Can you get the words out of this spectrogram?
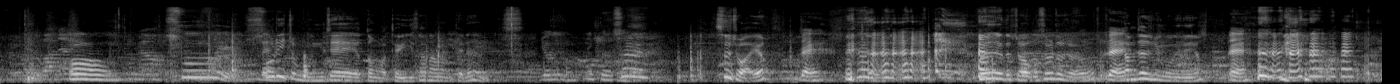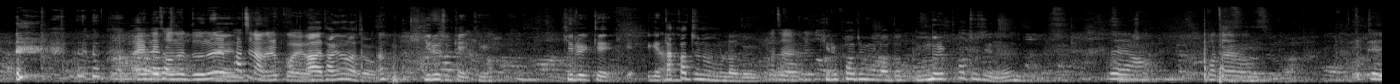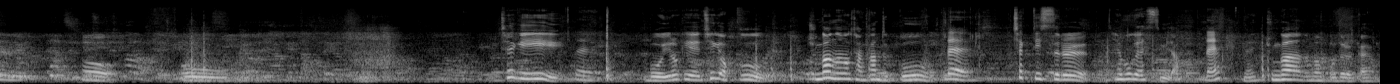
어술 술이 좀 문제였던 것 같아요 이 사람한테는. 그러니까 술술 좋아해요? 네. 고양이도 좋아하고 술도 좋아하고. 네. 남자 주인공이네요. 네. 아니 근데 저는 눈을 네. 파진 않을 거예요. 아 당연하죠. 귀를 좀 이렇게, 이렇게 귀를 이렇게 이게 닦아주면 몰라도 맞아요. 귀를 파주면 몰라도 눈을 파주시는. 네. 아, 맞아요. 이렇게 어. 오. 책이 네. 뭐 이렇게 책이 없고 중간 음악 잠깐 듣고 네. 책 디스를 해보겠습니다. 네. 네. 중간 음악 뭐 들을까요?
